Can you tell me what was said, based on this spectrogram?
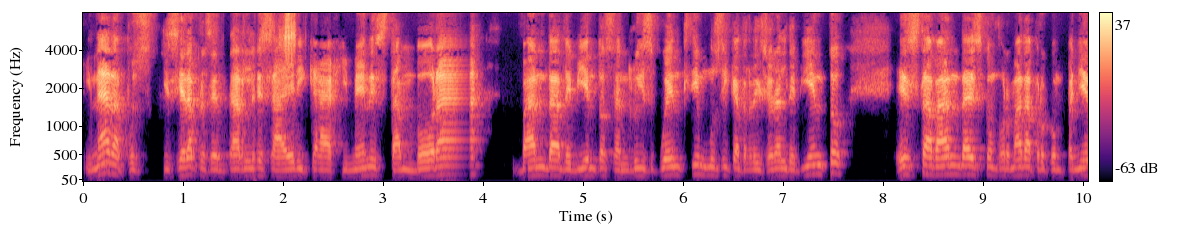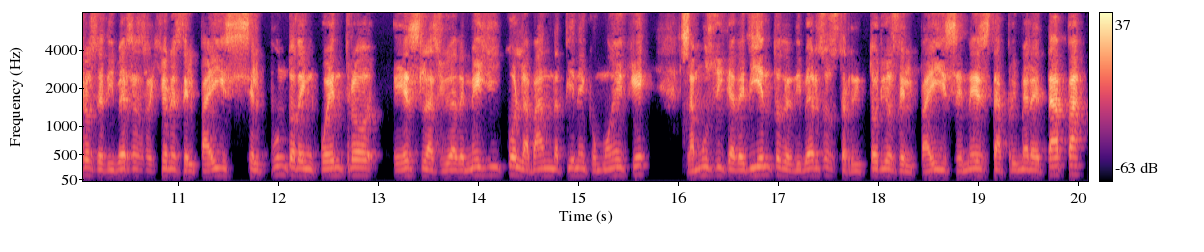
Y nada, pues quisiera presentarles a Erika Jiménez Tambora, Banda de Viento San Luis Wentley, música tradicional de viento. Esta banda es conformada por compañeros de diversas regiones del país. El punto de encuentro es la Ciudad de México. La banda tiene como eje la música de viento de diversos territorios del país. En esta primera etapa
